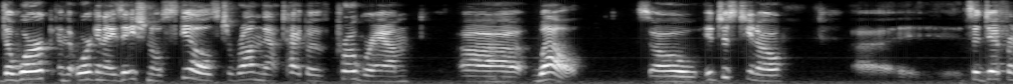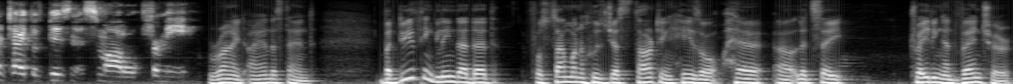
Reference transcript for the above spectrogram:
the work and the organizational skills to run that type of program uh, well. So it just, you know, uh, it's a different type of business model for me. Right, I understand. But do you think, Linda, that for someone who's just starting his or her, uh, let's say, trading adventure,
